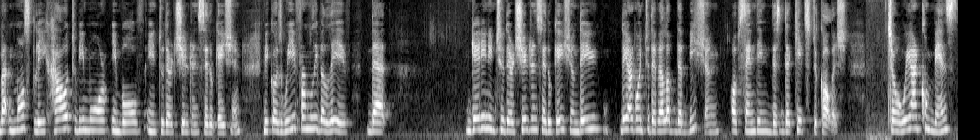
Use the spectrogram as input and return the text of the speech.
but mostly how to be more involved into their children's education. Because we firmly believe that getting into their children's education, they they are going to develop the vision of sending the, the kids to college. So we are convinced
